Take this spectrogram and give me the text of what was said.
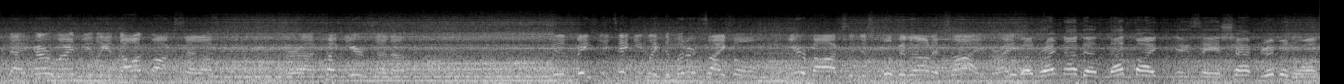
like that. It kind of reminds me of like a dog box setup or a cut gear setup. And it's basically taking like the motorcycle gearbox and just flipping it on its side, right? But right now that, that bike is a shaft driven one,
